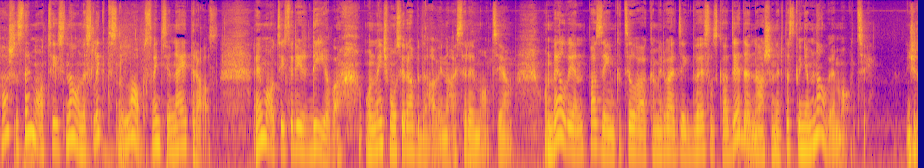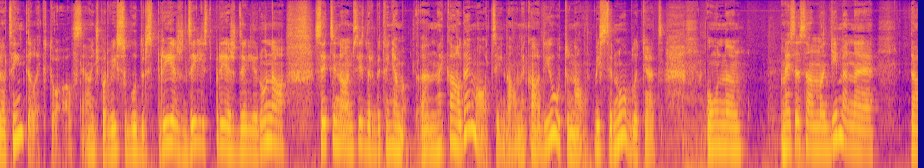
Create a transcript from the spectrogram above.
pašas emocijas nav ne sliktas, ne labas. Viņas ir neitrāls. Emocijas arī ir dieva, un viņš mūs ir apdāvinājis ar emocijām. Un vēl viena pazīme, ka cilvēkam ir vajadzīga dvēseliskā dziedināšana, ir tas, ka viņam nav emociju. Viņš ir tāds intelektuāls, ja? viņš par visu gudri spriež, dziļi spriež, dziļi runā, secinājums izdara, bet viņam eh, nekādu emociju nav, nekādu jūtu nav. Viss ir nobloķēts. Un eh, mēs esam ģimenē tā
